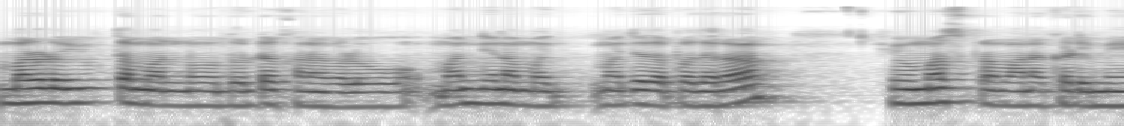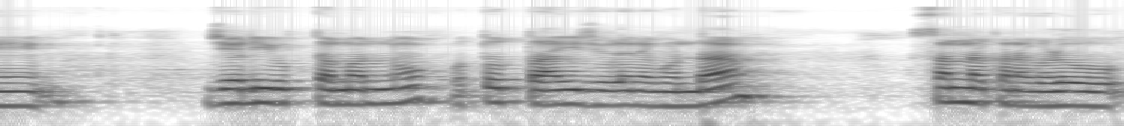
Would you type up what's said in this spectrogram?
ಮರಳುಯುಕ್ತ ಮಣ್ಣು, ದೊಡ್ಡ ಕಣಗಳು, ಮಣ್ಣಿನ ಮಧ್ಯದ ಪದರ ಹ್ಯೂಮಸ್ ಪ್ರಮಾಣ ಕಡಿಮೆ. ಜೇಡಿಯುಕ್ತ ಮಣ್ಣು ತಾಯಿ ಜೋಡಣೆಗೊಂಡ ಸಣ್ಣ ಕಣಗಳು.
